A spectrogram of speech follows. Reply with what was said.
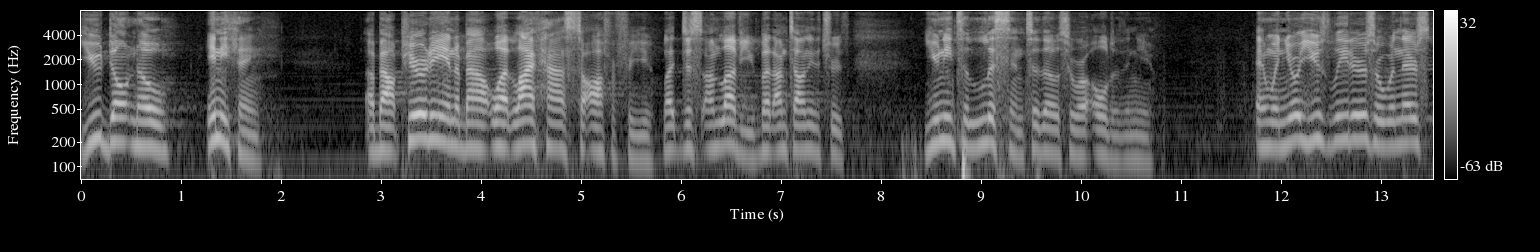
You don't know anything about purity and about what life has to offer for you. Like just, I love you, but I'm telling you the truth. You need to listen to those who are older than you. And when you're youth leaders or when there's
